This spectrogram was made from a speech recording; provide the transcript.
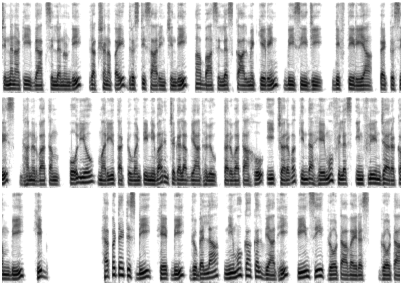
చిన్ననాటి వ్యాక్సిన్ల నుండి రక్షణపై దృష్టి సారించింది. ఆ bacillus Calmette Guerin BCG diphtheria pertussis ధనుర్వాతం పోలియో మరియు తట్టు వంటి నివారించగల వ్యాధులు. తరువాత హూ ఈ చొరవ కింద హేమోఫిలస్ ఇన్ఫ్లుయెంజా రకం B Hib hepatitis B Hep B rubella pneumococcal వ్యాధి పీన్సీ రోటా వైరస్ రోటా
